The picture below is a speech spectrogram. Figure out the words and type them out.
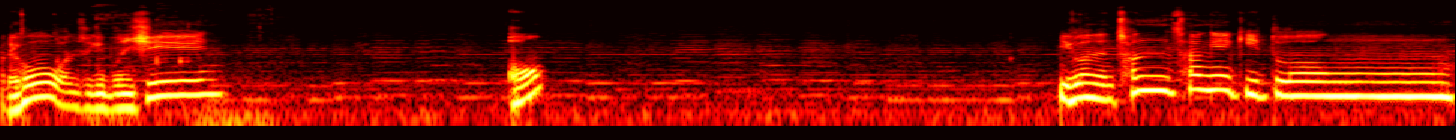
그리고 원숭이 분신. 어? 이거는 천상의 기둥을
